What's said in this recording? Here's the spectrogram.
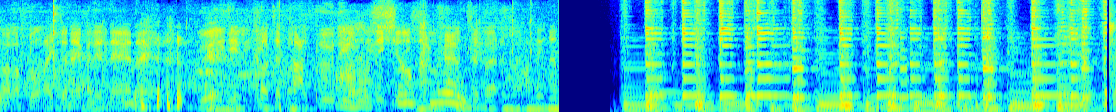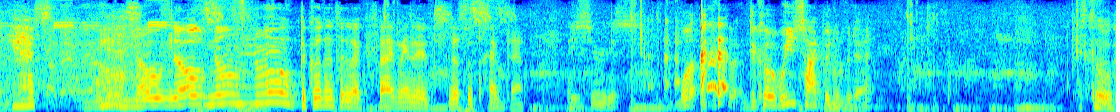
Well, I thought they'd done everything there. They really did cut a path through the Oh, opposition so on that close. counter, but I think No, no, no, no. Dakota took like five minutes just to type that. Are you serious? What? Dakota, Dakota, what are you typing over there? It's cool.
